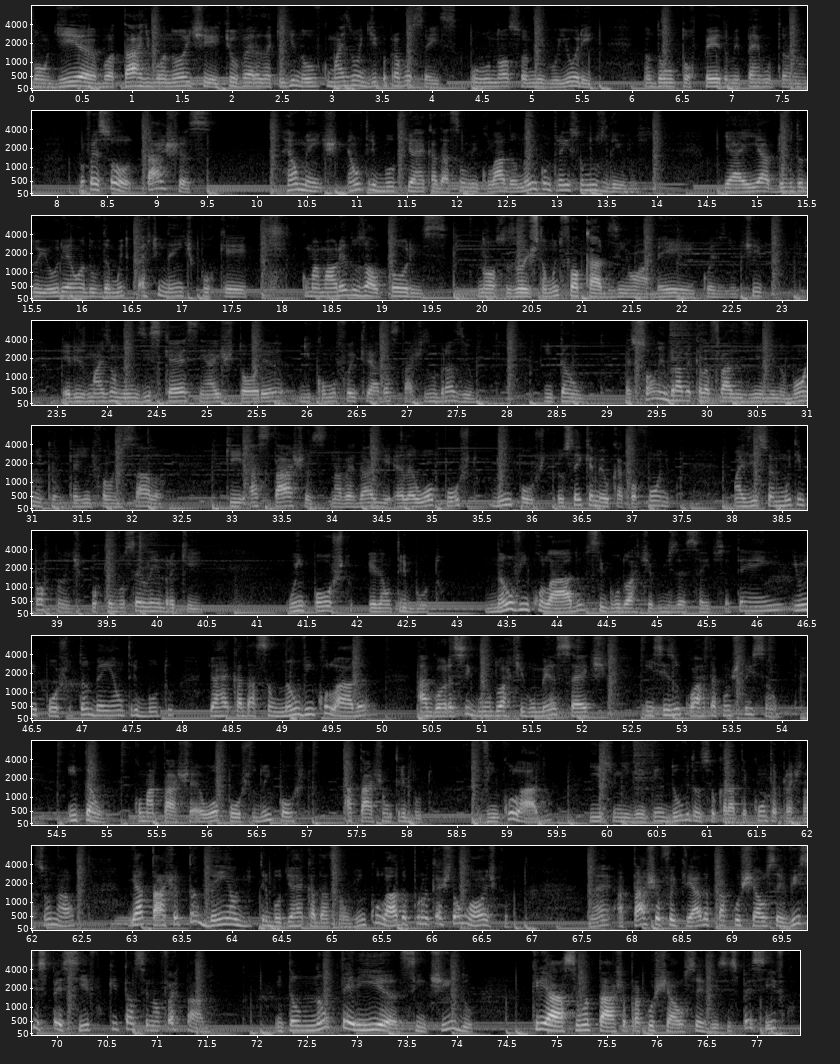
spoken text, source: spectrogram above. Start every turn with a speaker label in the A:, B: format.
A: Bom dia, boa tarde, boa noite. Tio Veras aqui de novo com mais uma dica para vocês. O nosso amigo Yuri mandou um torpedo me perguntando: Professor, taxas realmente é um tributo de arrecadação vinculado? Eu não encontrei isso nos livros. E aí a dúvida do Yuri é uma dúvida muito pertinente, porque como a maioria dos autores nossos hoje estão muito focados em OAB e coisas do tipo, eles mais ou menos esquecem a história de como foi criadas as taxas no Brasil. Então, é só lembrar daquela frasezinha mnemônica que a gente falou em sala, que as taxas, na verdade, ela é o oposto do imposto. Eu sei que é meio cacofônico, mas isso é muito importante, porque você lembra que o imposto, ele é um tributo não vinculado, segundo o artigo 16 do CTN, e o imposto também é um tributo de arrecadação não vinculada, agora segundo o artigo 67, inciso 4 da Constituição. Então, como a taxa é o oposto do imposto, a taxa é um tributo vinculado, e isso ninguém tem dúvida do seu caráter contraprestacional, e a taxa também é um tributo de arrecadação vinculada por uma questão lógica. Né? A taxa foi criada para custear o serviço específico que está sendo ofertado. Então não teria sentido criar-se uma taxa para custear o serviço específico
